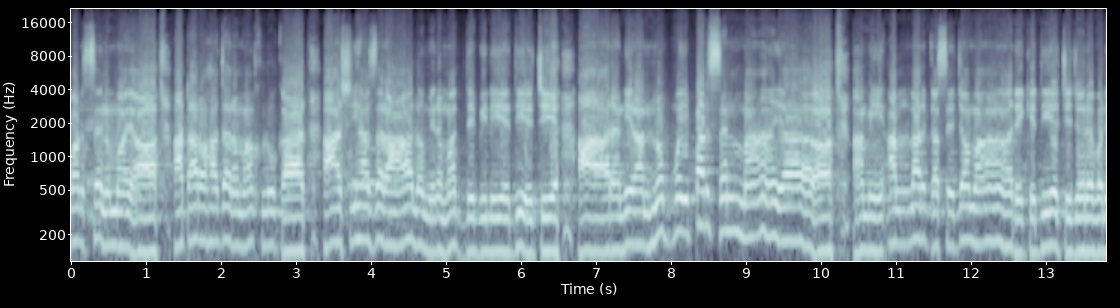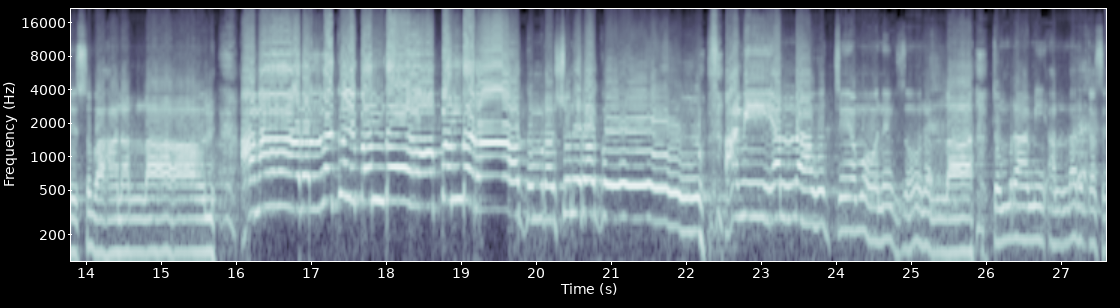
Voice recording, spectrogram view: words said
পার্সেন্ট মায়া। আঠারো হাজার মখলুকাত, আশি হাজার আলমের মধ্যে বিলিয়ে দিয়েছি। আর নিরানব্বই পার্সেন্ট মায়া আমি আল্লাহর কাছে জমা রেখে দিয়েছি। জোরে বলি সুবাহান আল্লাহ আমার আল্লাহ কই বান্দারা, তোমরা শুনে রাখো। আমি আল্লাহ হচ্ছে এমন একজন আল্লাহ। তোমরা আমি আল্লাহর কাছে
